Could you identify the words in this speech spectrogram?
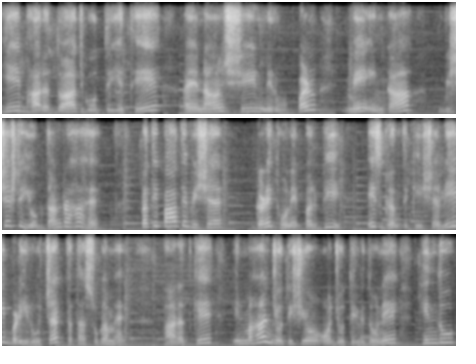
ये भारद्वाज गोत्रीय थे। अयनांशी निरूपण में इनका विशिष्ट योगदान रहा है। प्रतिपाद्य विषय गणित होने पर भी इस ग्रंथ की शैली बड़ी रोचक तथा सुगम है। भारत के इन महान ज्योतिषियों और ज्योतिर्विदों ने हिंदू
